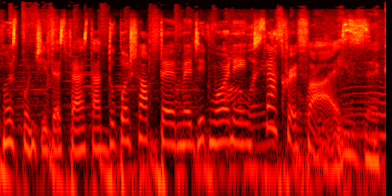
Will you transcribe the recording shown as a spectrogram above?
Vă spun și despre asta după șapte în Magic Morning Sacrifice. Music.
